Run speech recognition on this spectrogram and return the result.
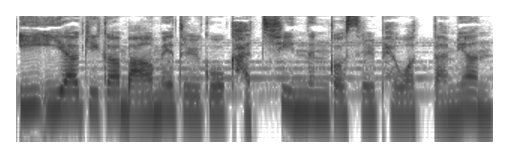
이 이야기가 마음에 들고 가치 있는 것을 배웠다면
